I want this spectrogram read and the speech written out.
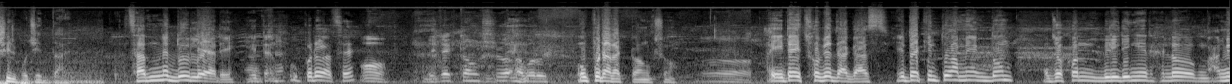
শিল্পচিন্তায়। সামনে দুই লেয়ারে এটা উপরেও আছে। ও। এটা একটা অংশ আবার উপর আর একটা অংশ। এটাই ছবেদা গাছ। এটা কিন্তু আমি একদম যখন বিল্ডিং এর হলো আমি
